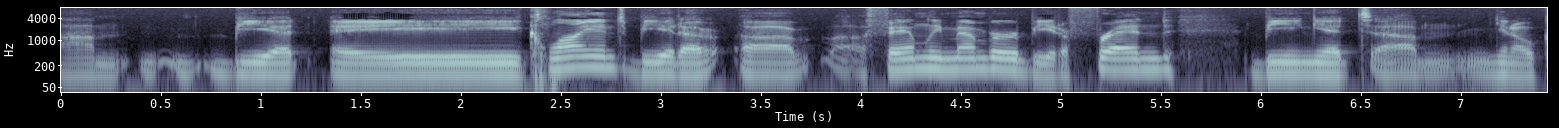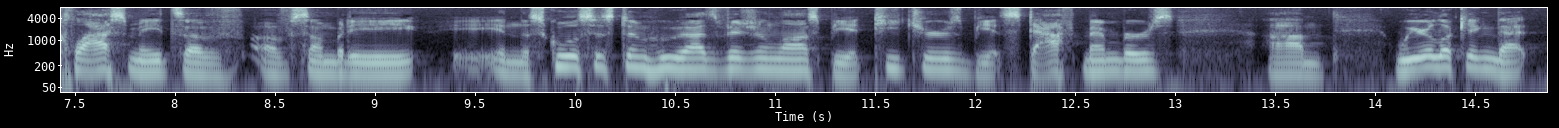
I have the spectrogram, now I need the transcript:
um, be it a client, be it a, a, a, family member, be it a friend, being it um, you know classmates of of somebody in the school system who has vision loss, be it teachers, be it staff members. Um, we are looking that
